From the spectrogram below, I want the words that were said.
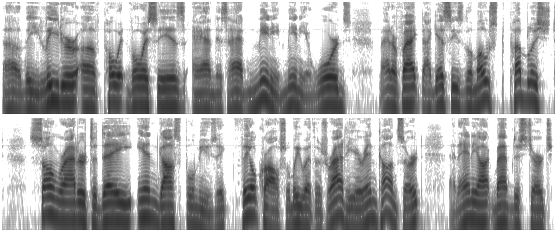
uh, the leader of Poet Voices, and has had many, many awards. Matter of fact, I guess he's the most published songwriter today in gospel music. Phil Cross will be with us right here in concert at Antioch Baptist Church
